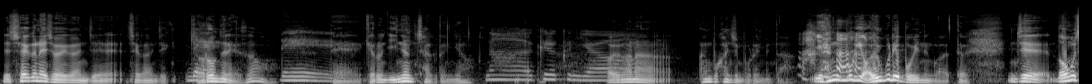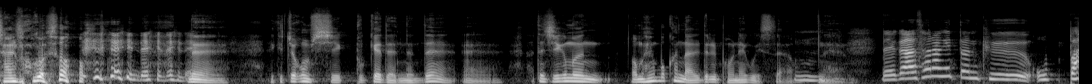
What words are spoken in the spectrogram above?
이제 최근에 저희가 이제, 제가 이제 네. 결혼을 해서, 네. 네, 결혼 2년 차거든요. 아, 그렇군요. 얼마나 행복한지 모릅니다. 이 행복이 얼굴에 보이는 것 같아요. 이제 너무 잘 먹어서, 네네네. 네. 이렇게 조금씩 붓게 됐는데, 예. 하여튼 지금은 너무 행복한 날들을 보내고 있어요. 음. 네. 내가 사랑했던 그 오빠,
